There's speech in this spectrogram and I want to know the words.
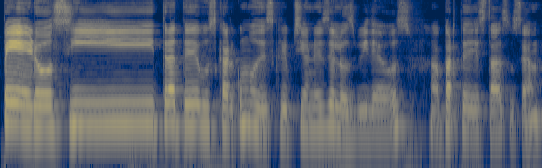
Pero sí traté de buscar como descripciones de los videos, aparte de estas, o sea,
